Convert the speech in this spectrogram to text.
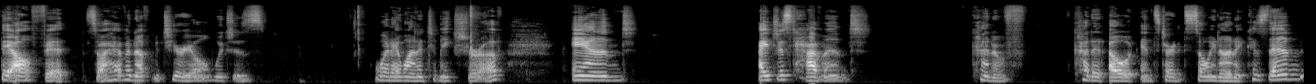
they all fit so I have enough material, which is what I wanted to make sure of. And I just haven't kind of cut it out and started sewing on it because then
